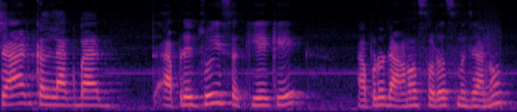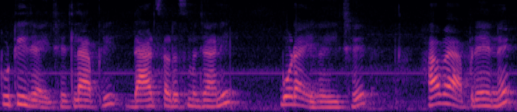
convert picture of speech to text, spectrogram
ચાર કલાક બાદ આપણે જોઈ શકીએ કે આપણો દાણો સરસ મજાનો તૂટી જાય છે. એટલે આપણી દાળ સરસ મજાની બોળાઈ ગઈ છે. હવે આપણે એને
